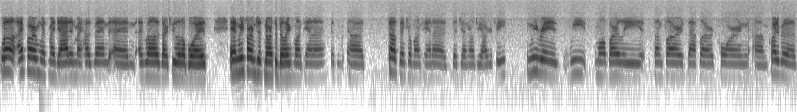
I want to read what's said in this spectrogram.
Well, I farm with my dad and my husband, and as well as our two little boys. And we farm just north of Billings, Montana. It's uh, south central Montana, the general geography. And we raise wheat, malt barley, sunflower, safflower, corn, um, quite a bit of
